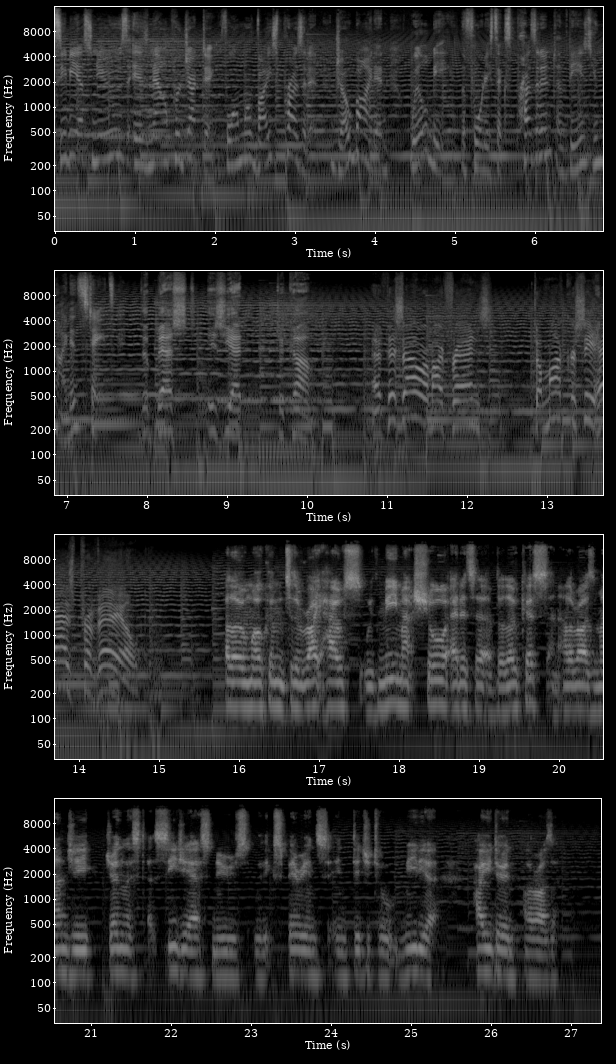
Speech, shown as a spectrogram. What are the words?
CBS News is now projecting former Vice President Joe Biden will be the 46th President of these United States. The best is yet to come. At this hour, my friends, democracy has prevailed. Hello and welcome to the Right House with me, Matt Shaw, editor of The Locus, and Aliraza Manji, journalist at CGS News with experience in digital media. How are you doing, Aliraza?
